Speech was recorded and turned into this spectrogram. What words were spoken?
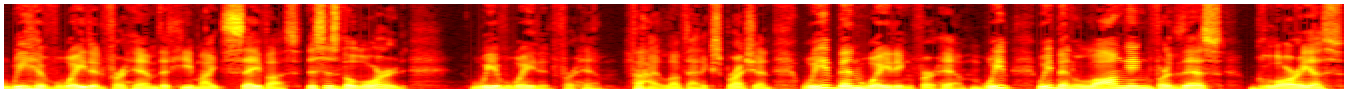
we have waited for him that he might save us. This is the Lord. We have waited for him. I love that expression. We've been waiting for him. We've, we've been longing for this glorious,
